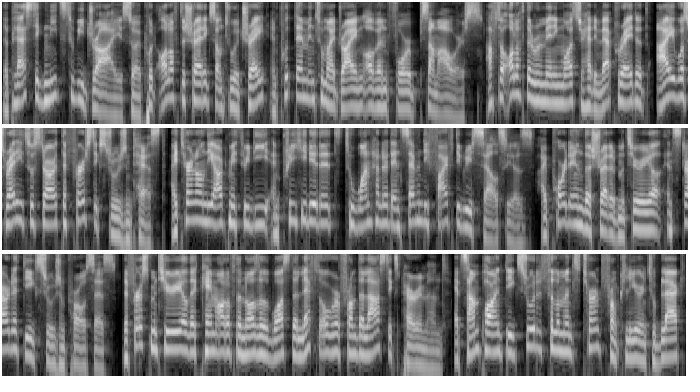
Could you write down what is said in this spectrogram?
the plastic needs to be dry, so I put all of the shreddings onto a tray and put them into my drying oven for some hours. After all of the remaining moisture had evaporated, I was ready to start the first extrusion test. I turned on the Artme 3D and preheated it to 175 degrees Celsius. I poured in the shredded material and started the extrusion process. The first material that came out of the nozzle was the leftover from the last experiment. At some point the extruded filament turned from clear into black,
